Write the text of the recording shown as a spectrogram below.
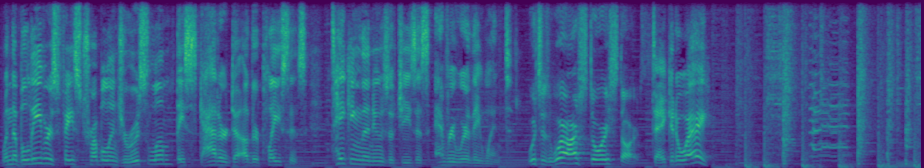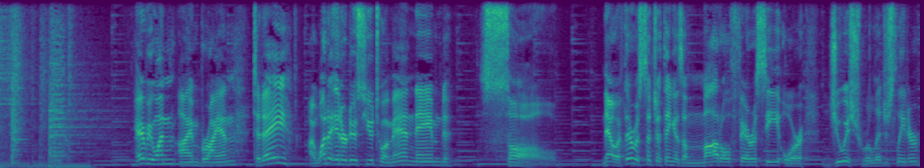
When the believers faced trouble in Jerusalem, they scattered to other places, taking the news of Jesus everywhere they went. which is where our story starts. Take it away. Hey everyone, I'm Brian. Today, I want to introduce you to a man named Saul. Now, if there was such a thing as a model Pharisee or Jewish religious leader,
